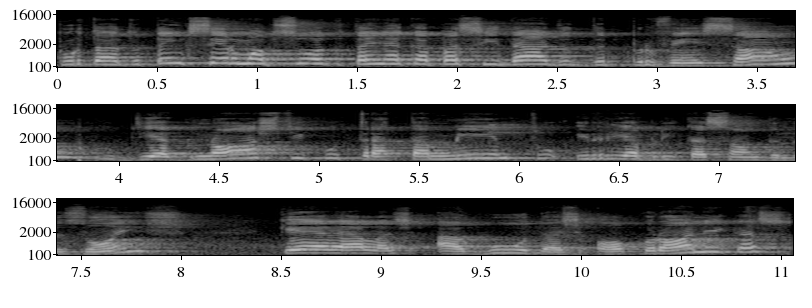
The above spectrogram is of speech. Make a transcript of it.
Portanto, tem que ser uma pessoa que tenha capacidade de prevenção, diagnóstico, tratamento e reabilitação de lesões, quer elas agudas ou crônicas,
